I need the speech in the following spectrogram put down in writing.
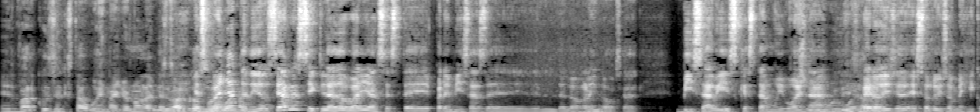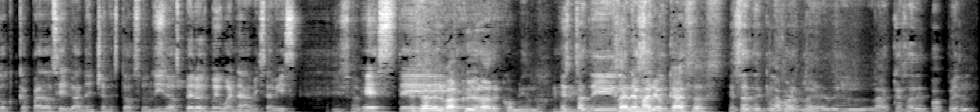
El barco dicen que está buena, yo no la he visto. barco es muy España ha buena. tenido, se ha reciclado varias este, premisas de, del de lo gringo, o sea, Vis a Vis, que está muy buena, Sí, muy buena. pero dice, eso lo hizo México con Capadocia y lo han hecho en Estados Unidos, Sí. pero es muy buena Vis a Vis. Este, Esa del barco yo la recomiendo. Esta de Sale Mario de- Casas. Esa de la, la, de la casa de papel,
